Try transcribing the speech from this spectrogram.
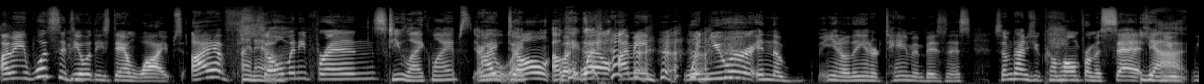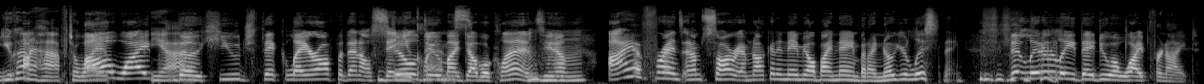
I mean, what's the deal with these damn wipes? I have I so many friends. do you like wipes Are I you a wipe- don't. okay but, good. well, I mean, when you were in the you know the entertainment business, sometimes you come home from a set. Yeah, and you, you, kind of have to wipe. I'll wipe Yeah. the huge thick layer off, but then I'll Then still do my cleanse. Mm-hmm. double cleanse. You know, I have friends, and I'm sorry, I'm not going to name y'all by name, but I know you're listening. that literally they do a wipe for night.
